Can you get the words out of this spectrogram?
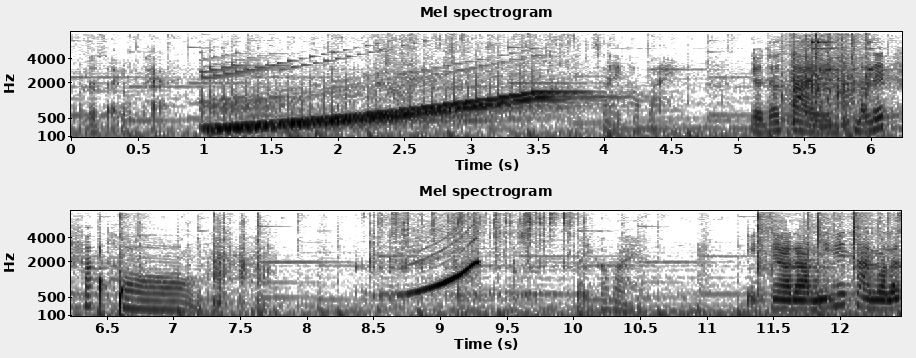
เราจะใส่ลงแพ็กใส่เข้าไป เดี๋ยวจะใส่เมล็ดฟักทอง ใส่เข้าไปงาดำนี่ให้ทานวันละ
